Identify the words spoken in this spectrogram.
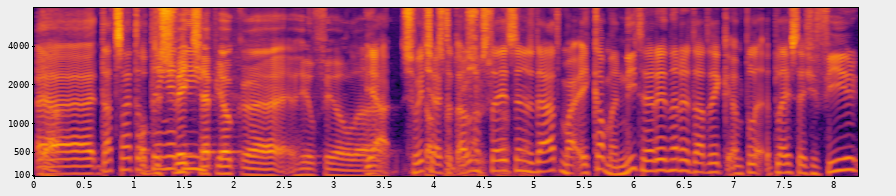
Ja. Uh, dat zijn toch Op de Switch heb je ook uh, heel veel. Uh, ja, Switch heeft het ook nog steeds inderdaad. Maar ik kan me niet herinneren dat ik een PlayStation 4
